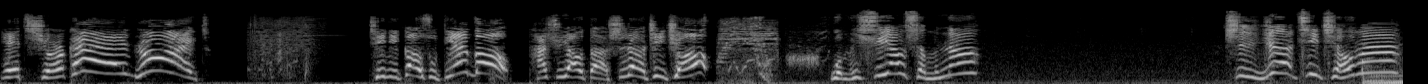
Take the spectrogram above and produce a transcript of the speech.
？It sure can, right？请你告诉蝶狗，它需要的是热气球。我们需要什么呢？是热气球吗？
